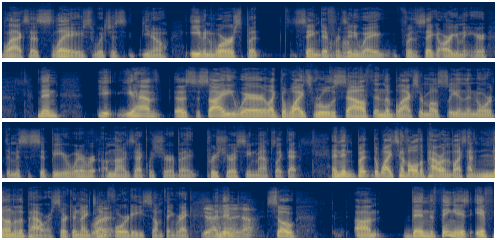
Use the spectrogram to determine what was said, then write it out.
blacks as slaves, which is, you know, even worse, but same difference Uh-huh. anyway, for the sake of argument here. Then you you have a society where like the whites rule the South and the blacks are mostly in the North, the Mississippi or whatever. I'm not exactly sure, but I'm pretty sure I've seen maps like that. And then, but the whites have all the power and the blacks have none of the power, circa 1940 right. something, right? Yeah. And then, yeah, yeah. so, um, then the thing is, if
